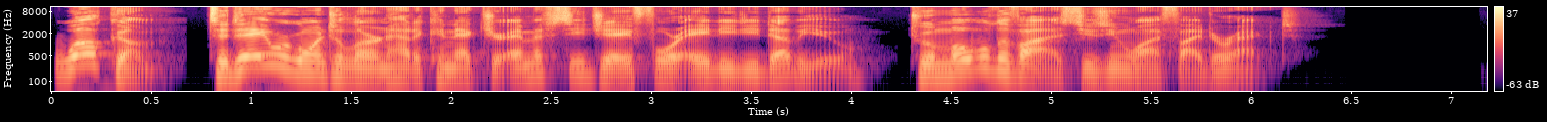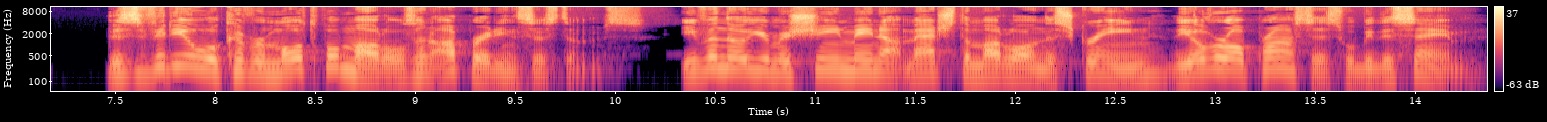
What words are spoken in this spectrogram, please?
Welcome! Today we're going to learn how to connect your MFCJ 480DW to a mobile device using Wi-Fi Direct. This video will cover multiple models and operating systems. Even though your machine may not match the model on the screen, the overall process will be the same.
